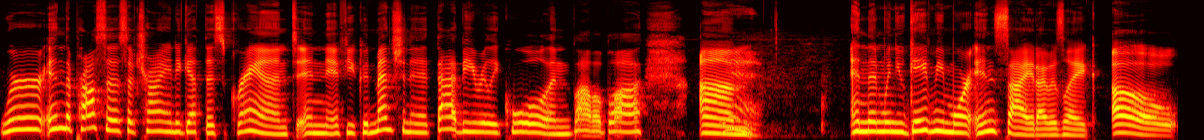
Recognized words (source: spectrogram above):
we're in the process of trying to get this grant. And if you could mention it, that'd be really cool and blah, blah, blah. Um, yeah. and then when you gave me more insight, I was like, oh,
